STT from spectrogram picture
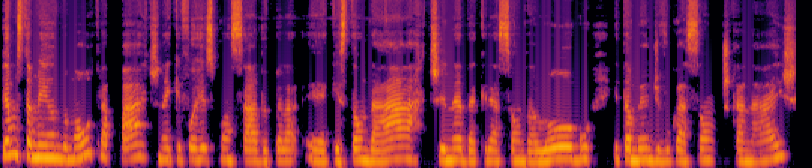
Temos também uma outra parte né, que foi responsável pela é, questão da arte, né, da criação da logo e também divulgação dos canais.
